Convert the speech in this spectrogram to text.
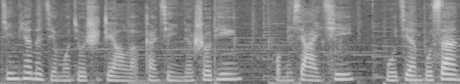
今天的节目就是这样了，感谢你的收听，我们下一期不见不散。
